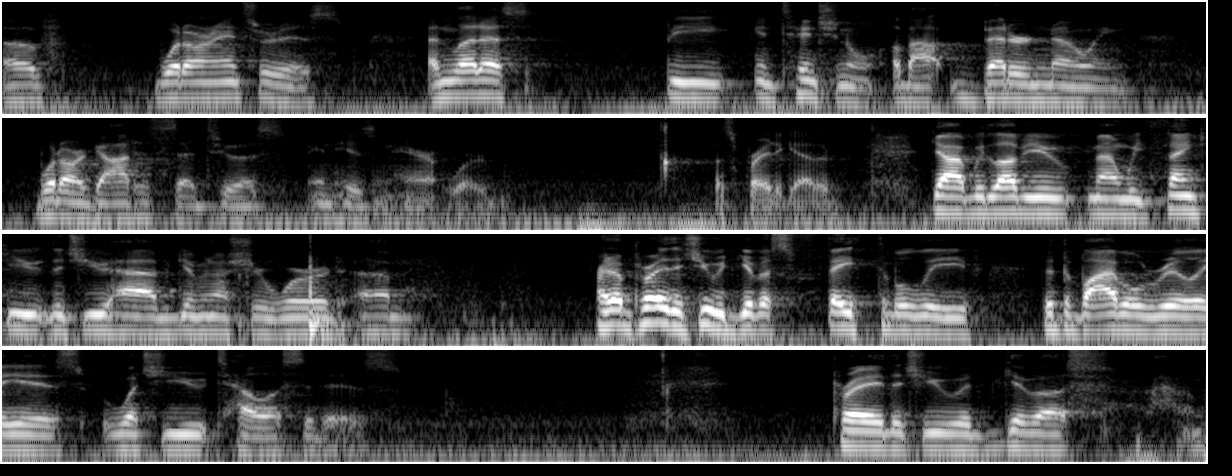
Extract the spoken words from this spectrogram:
of what our answer is, and let us be intentional about better knowing what our God has said to us in His inerrant word. Let's pray together. God, we love you. Man, we thank you that you have given us your word. Um, and I pray that you would give us faith to believe that the Bible really is what you tell us it is. Pray that you would give us um,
